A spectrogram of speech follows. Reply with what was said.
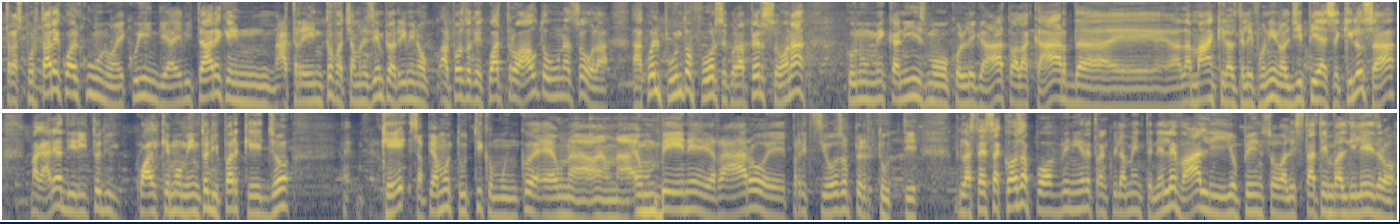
trasportare qualcuno e quindi a evitare che in, a Trento, facciamo un esempio, arrivino al posto che quattro auto una sola. A quel punto forse quella persona con un meccanismo collegato alla card, alla macchina, al telefonino, al GPS, chi lo sa, magari ha diritto di qualche momento di parcheggio che sappiamo tutti comunque è, una, è, una, è, un bene raro e prezioso per tutti. La stessa cosa può avvenire tranquillamente nelle valli, io penso all'estate in Val di Ledro,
